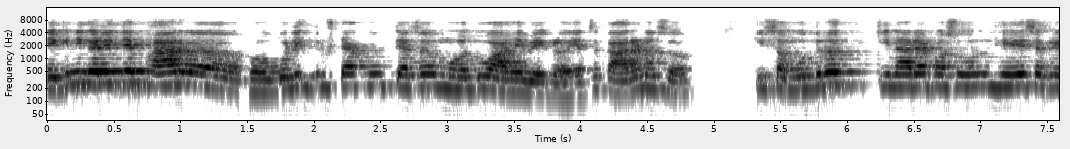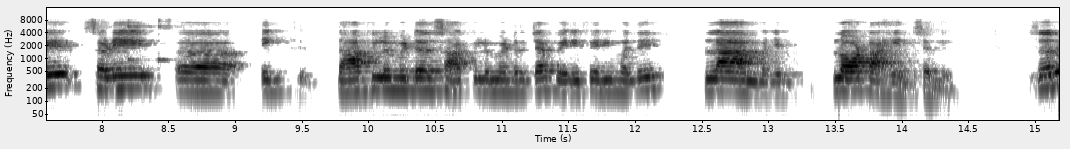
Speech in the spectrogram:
टेक्निकली ते फार भौगोलिक दृष्ट्या खूप त्याचं महत्त्व आहे वेगळं. याचं कारण असं की समुद्र किनाऱ्यापासून हे सगळे सडे एक दहा किलोमीटर सहा किलोमीटरच्या पेरीफेरीमध्ये प्ला म्हणजे प्लॉट आहेत सगळे. सर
